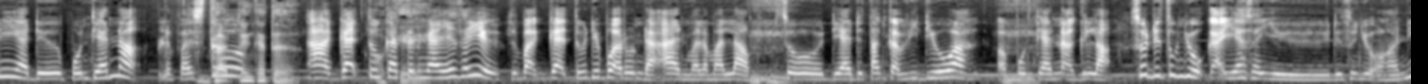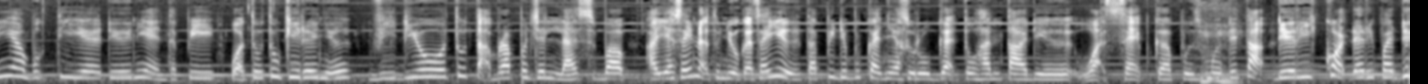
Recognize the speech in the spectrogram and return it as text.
ni ada Pontianak. Lepas tu Guard tu kata? Ah, guard tu Okey. kata dengan ayah saya sebab guard tu dia buat rondaan malam-malam. Mm-mm. So dia ada tangkap video lah mm. Mm. Pontianak gelak. So dia tunjuk kat ayah saya. Dia tunjuk ah ni ah bukti ya dia ni kan. Tapi waktu tu kiranya video tu tak berapa jelas sebab ayah saya nak tunjuk kat saya tapi dia bukannya suruh guard tu hantar dia WhatsApp ke apa semua. Mm. Dia tak. Dia record daripada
